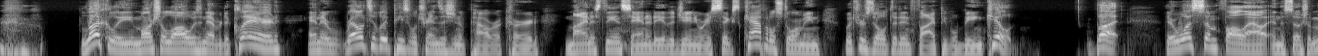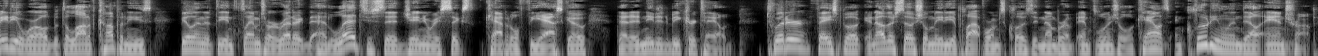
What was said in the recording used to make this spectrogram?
Luckily, martial law was never declared, and a relatively peaceful transition of power occurred, minus the insanity of the January 6th Capitol storming, which resulted in five people being killed. But there was some fallout in the social media world with a lot of companies feeling that the inflammatory rhetoric that had led to said January 6th Capitol fiasco that it needed to be curtailed. Twitter, Facebook, and other social media platforms closed a number of influential accounts, including Lindell and Trump.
